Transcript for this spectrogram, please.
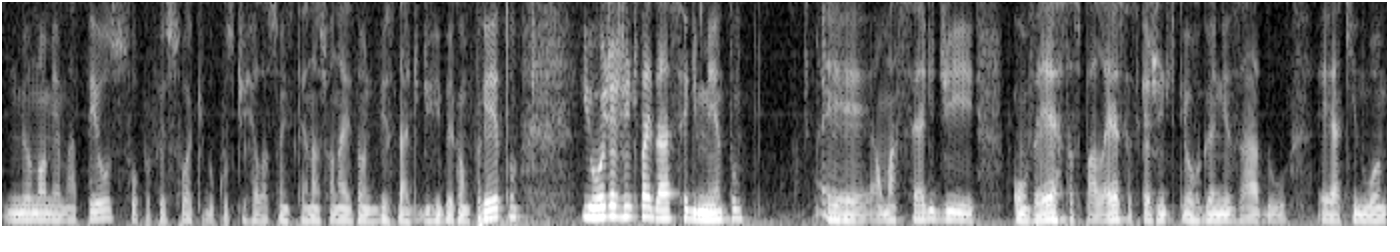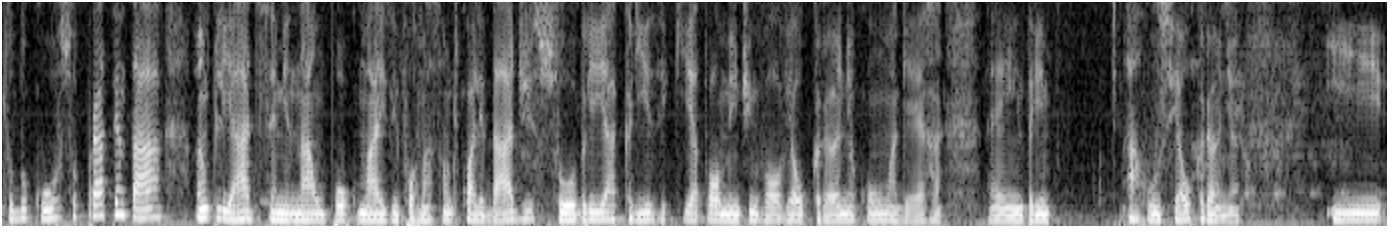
meu nome é Matheus, sou professor aqui do curso de Relações Internacionais da Universidade de Ribeirão Preto e hoje a gente vai dar seguimento é, uma série de conversas, palestras que a gente tem organizado é, aqui no âmbito do curso para tentar ampliar, disseminar um pouco mais informação de qualidade sobre a crise que atualmente envolve a Ucrânia com a guerra né, entre a Rússia e a Ucrânia. E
